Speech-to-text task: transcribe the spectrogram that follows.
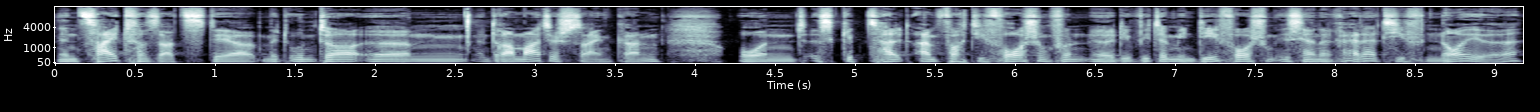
einen Zeitversatz, der mitunter ähm, dramatisch sein kann. Und es gibt halt einfach die Forschung von, äh, die Vitamin D-Forschung ist ja eine relativ neue.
